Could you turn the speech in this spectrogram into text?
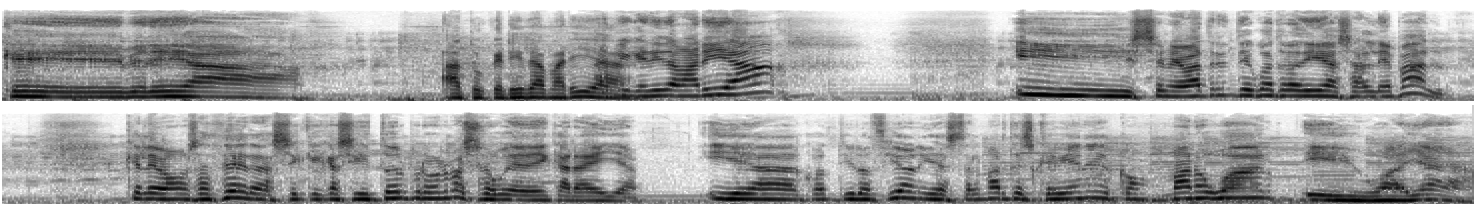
que veré a, A tu querida a María. mi querida María y se me va 34 días al Nepal. ¿Qué le vamos a hacer? Así que casi todo el programa se lo voy a dedicar a ella. Y a continuación y hasta el martes que viene con Manowar y Guayana.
